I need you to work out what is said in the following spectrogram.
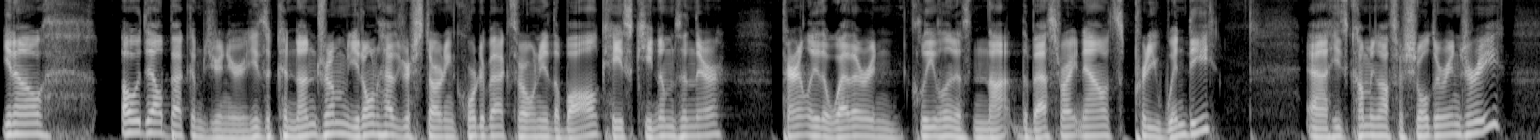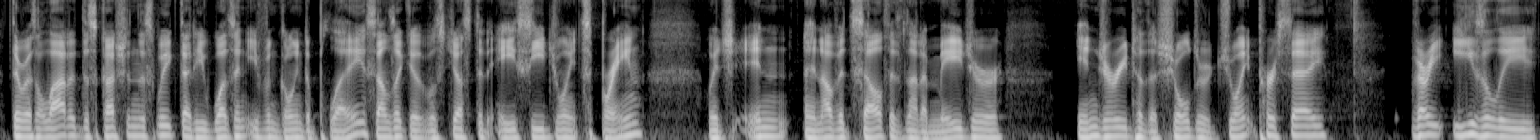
you know, Odell Beckham Jr. He's a conundrum. You don't have your starting quarterback throwing you the ball. Case Keenum's in there. Apparently, the weather in Cleveland is not the best right now. It's pretty windy. Uh, he's coming off a shoulder injury, There was a lot of discussion this week that he wasn't even going to play. Sounds like it was just an AC joint sprain, which in and of itself is not a major injury to the shoulder joint per se. Very easily,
